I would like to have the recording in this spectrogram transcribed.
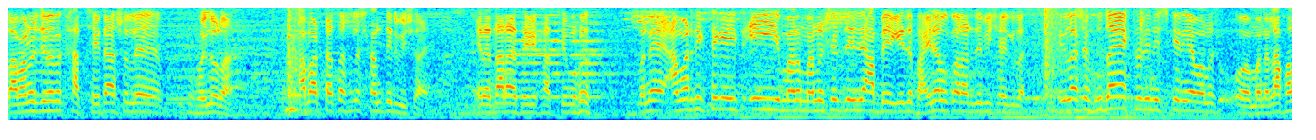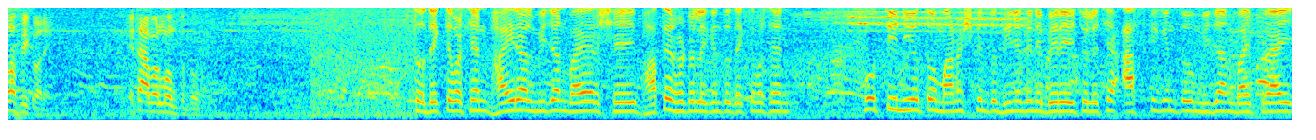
বা মানুষ যেভাবে খাচ্ছে, এটা আসলে কিছু হইল না। খাবারটা তো আসলে শান্তির বিষয়। এরা দাঁড়ায় থেকে খাচ্ছি। মনে- আমার দিক থেকে এই- মানে মানুষের যে যে আবেগ, এই যে ভাইরাল করার যে বিষয়গুলো, এগুলো আসলে হুদায় একটা জিনিসকে নিয়ে মানুষ মানে লাফালাফি করে। এটা আমার মন্তব্য। তো দেখতে পাচ্ছেন, ভাইরাল মিজান ভাইয়ের সেই ভাতের হোটেলে কিন্তু দেখতে পাচ্ছেন, প্রতিনিয়ত মানুষ কিন্তু দিনে দিনে বেড়েই চলেছে। আজকে কিন্তু মিজান ভাই প্রায়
